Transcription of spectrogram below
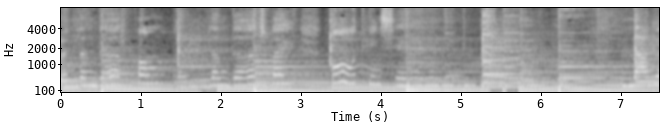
冷冷的风，冷冷的吹，不停歇。那个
